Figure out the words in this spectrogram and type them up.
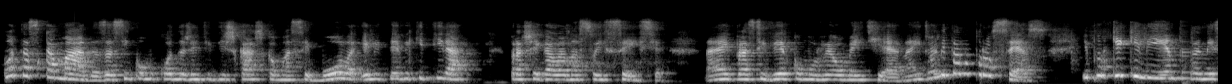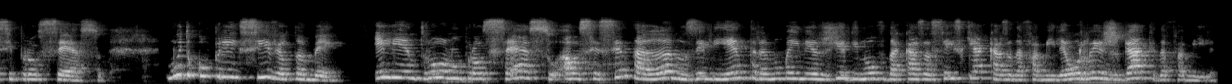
Quantas camadas, assim como quando a gente descasca uma cebola, ele teve que tirar para chegar lá na sua essência, né? E para se ver como realmente é, né? Então ele está no processo. E por que que ele entra nesse processo? Muito compreensível também. Ele entrou num processo aos 60 anos, ele entra numa energia de novo da casa 6, que é a casa da família, é o resgate da família.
